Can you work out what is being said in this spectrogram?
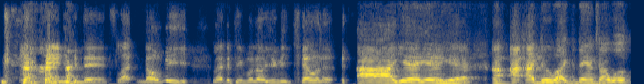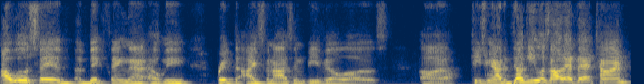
and you can dance. Let don't be let the people know you be killing it. Ah, yeah, yeah, yeah. I, I do like to dance. I will I will say a, a, big thing that helped me break the ice when I was in Beeville was uh, teach me how to Dougie was out at that time.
